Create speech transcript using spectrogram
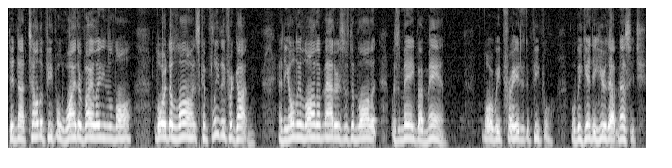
did not tell the people why they're violating the law. Lord, the law is completely forgotten. And the only law that matters is the law that was made by man. Lord, we pray that the people will begin to hear that message.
